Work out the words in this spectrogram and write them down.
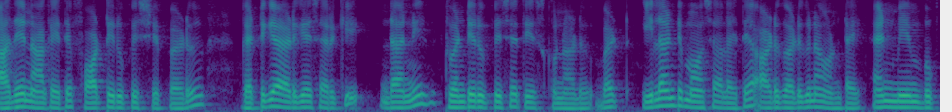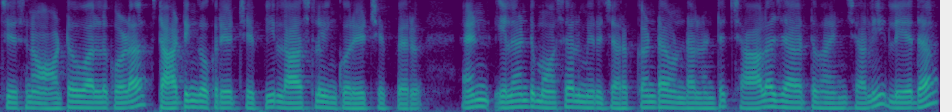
అదే నాకైతే ఫార్టీ రూపీస్ చెప్పాడు. గట్టిగా అడిగేసరికి దాన్ని ట్వంటీ రూపీసే తీసుకున్నాడు. బట్ ఇలాంటి మోసాలు అయితే అడుగు ఉంటాయి. అండ్ మేము బుక్ చేసిన ఆటో వాళ్ళు కూడా స్టార్టింగ్ ఒక రేట్ చెప్పి లాస్ట్లో ఇంకో రేట్ చెప్పారు. అండ్ ఇలాంటి మోసాలు మీరు జరగకుండా ఉండాలంటే చాలా జాగ్రత్త వహించాలి లేదా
